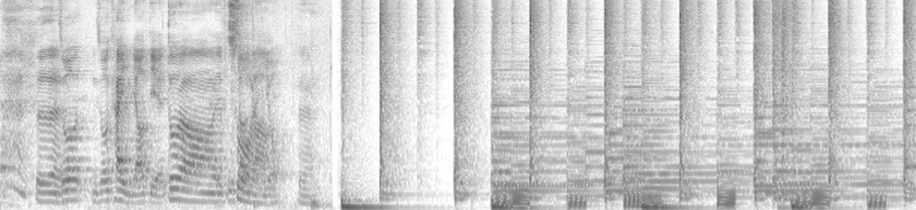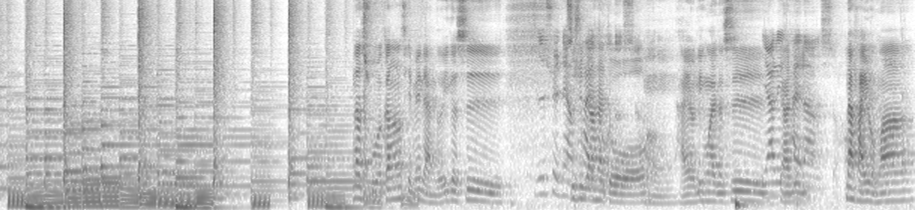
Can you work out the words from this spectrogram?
对不对？你说你说开饮料店，对啊，也不错啦对啊。面两个，一个是资讯量资讯量太多还有另外一个是压力太大的时候。那还有吗？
